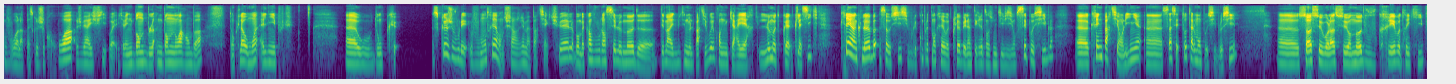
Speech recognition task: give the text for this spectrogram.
voilà, parce que je crois, je vérifie, ouais, il y avait une bande, une bande noire en bas. Donc là, au moins, elle n'y est plus. Euh, donc, ce que je voulais vous montrer avant de charger ma partie actuelle, bon bah quand vous lancez le mode euh, démarrer et débuter une nouvelle partie, vous pouvez prendre une carrière, le mode classique, créer un club, ça aussi si vous voulez complètement créer votre club et l'intégrer dans une division, c'est possible. Euh, créer une partie en ligne, ça c'est totalement possible aussi. ça c'est voilà, c'est un mode où vous créez votre équipe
